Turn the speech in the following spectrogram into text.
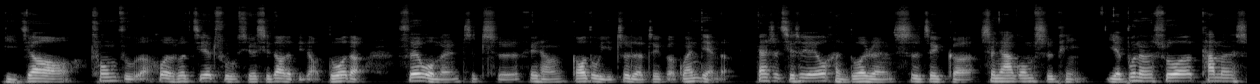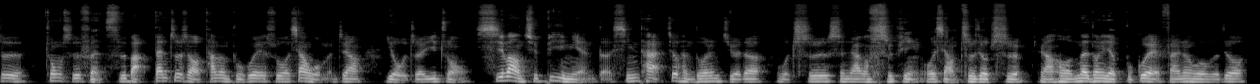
比较充足的，或者说接触学习到的比较多的，所以我们支持非常高度一致的这个观点的。但是其实也有很多人是这个深加工食品。也不能说他们是忠实粉丝吧，但至少他们不会说像我们这样有着一种希望去避免的心态。就很多人觉得我吃深加工食品，我想吃就吃，然后那东西也不贵，反正我我就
